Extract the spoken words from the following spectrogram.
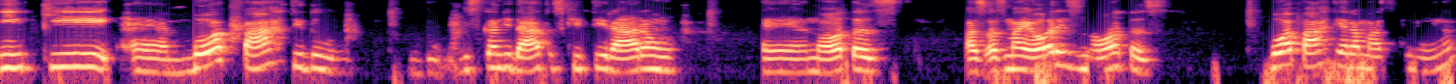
em que é, boa parte do, do, dos candidatos que tiraram é, notas, as, as maiores notas, boa parte era masculina,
